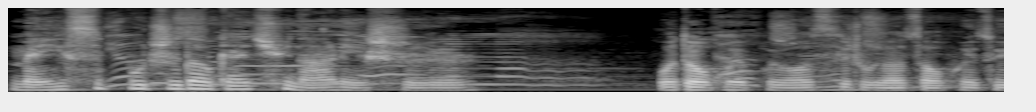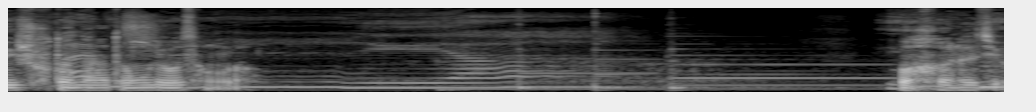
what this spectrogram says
每一次不知道该去哪里时，我都会不由自主地走回最初的那栋六层楼。我喝了酒，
